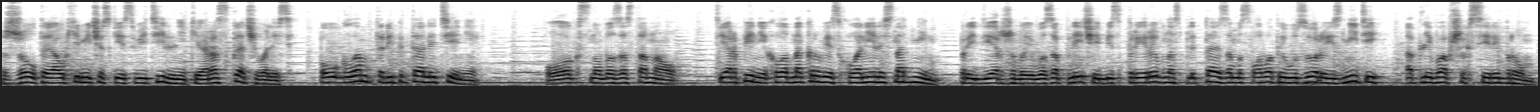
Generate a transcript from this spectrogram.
Желтые алхимические светильники раскачивались, по углам трепетали тени. Лок снова застонал. Терпение и хладнокровие склонились над ним, придерживая его за плечи и беспрерывно сплетая замысловатые узоры из нитей, отливавших серебром.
